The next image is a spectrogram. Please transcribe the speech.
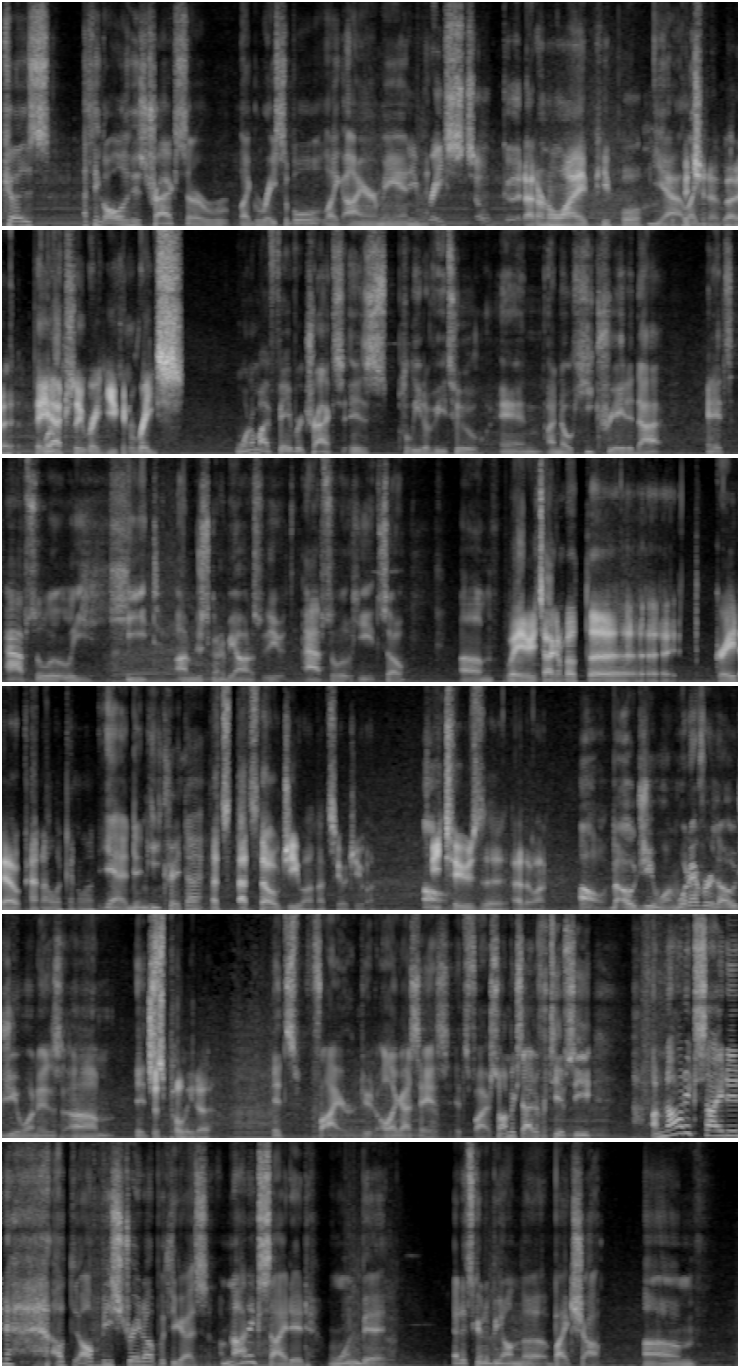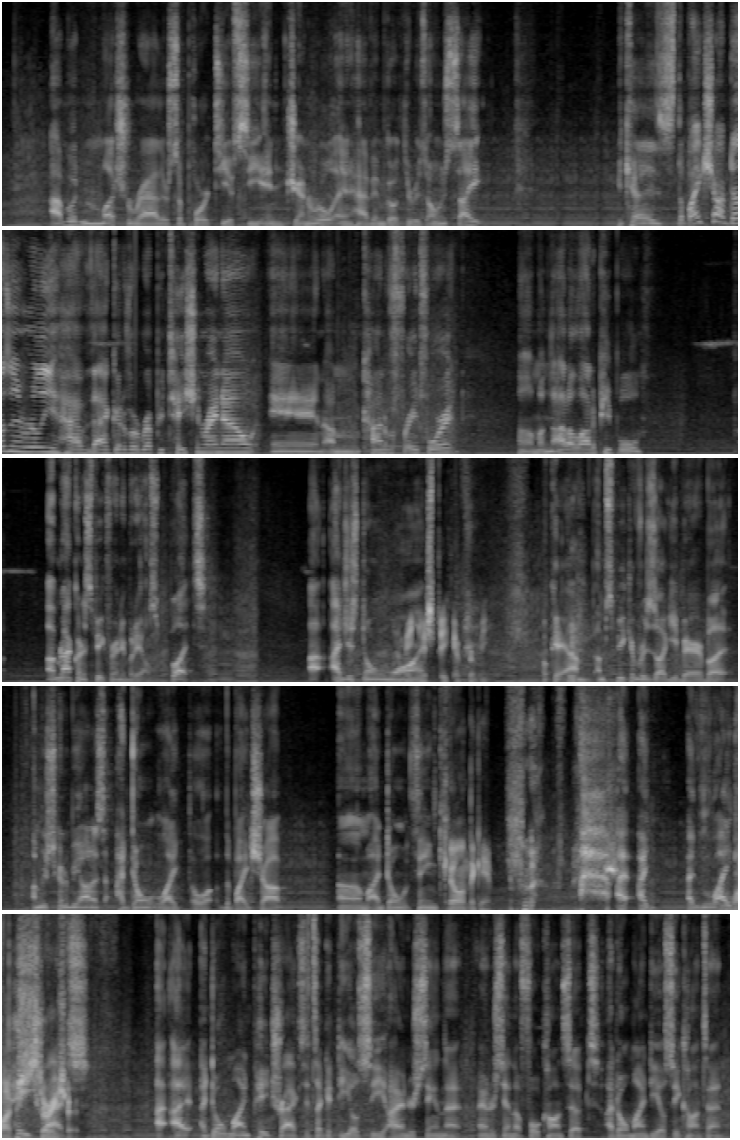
because I think all of his tracks are like raceable, like Iron They Man. race so good. I don't know why people Yeah, are like- bitching about it. They actually race. You can race. One of my favorite tracks is Polita V2, and I know he created that, and it's absolutely heat. I'm just going to be honest with you, it's absolute heat. So, um, Wait, are you talking about the grayed out kind of looking one? yeah, didn't he create that? That's that's the OG one. That's the OG one. Oh, V2's the other one. oh, the OG one, whatever the OG one is. Um, it's Just Polita. it's fire, dude. All I gotta say is it's fire. So I'm excited for TFC. I'm not excited. I'll, I'll be straight up with you guys. I'm not excited one bit that it's gonna be on the bike shop. Um, I would much rather support TFC in general and have him go through his own site because the bike shop doesn't really have that good of a reputation right now, and I'm kind of afraid for it. Um, I'm not a lot of people. I'm not going to speak for anybody else, but I, I just don't I mean, you're speaking for me. Okay, I'm, I'm speaking for Zuggy Bear, but I'm just going to be honest. I don't like the the bike shop. Um, I don't think Killing the game. I I, I like paid story tracks. I, I, I don't mind paid tracks. It's like a DLC. I understand that. I understand that full concept. I don't mind DLC content.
